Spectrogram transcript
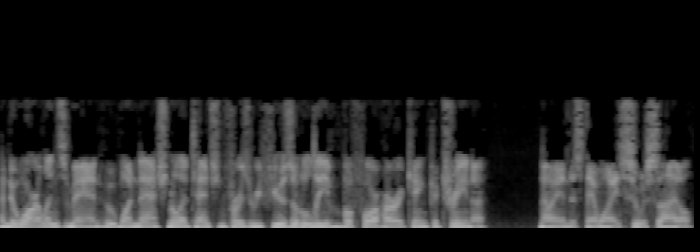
a New Orleans man who won national attention for his refusal to leave before Hurricane Katrina. Now I understand why he's suicidal.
